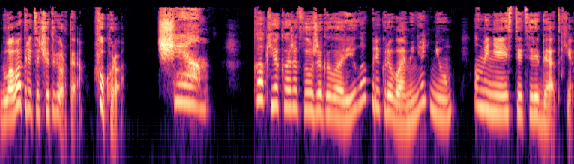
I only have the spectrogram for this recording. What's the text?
Глава 34. Фукура. Чем? Как я, кажется, уже говорила, прикрывай меня днем. У меня есть эти ребятки,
